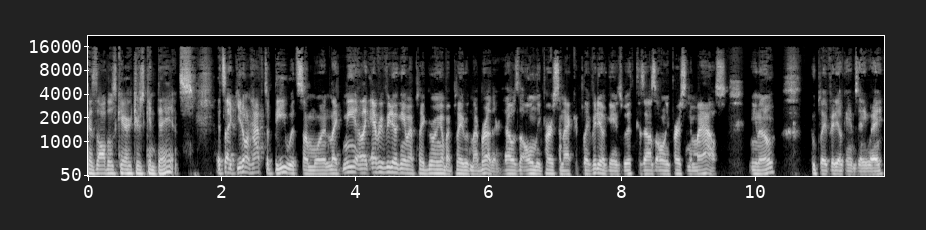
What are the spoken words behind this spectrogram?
because all those characters can dance. It's like you don't have to be with someone like me. Like every video game I played growing up, I played with my brother. That was the only person I could play video games with because I was the only person in my house, you know, who played video games anyway.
